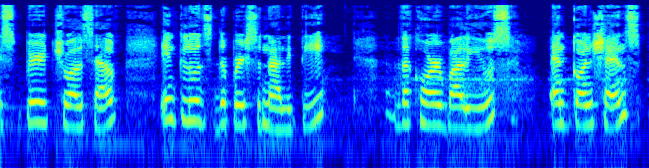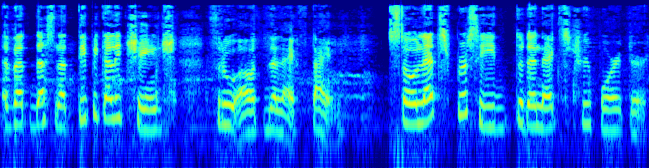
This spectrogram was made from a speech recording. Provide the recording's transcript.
spiritual self includes the personality, the core values, and conscience that does not typically change throughout the lifetime. So let's proceed to the next reporter.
